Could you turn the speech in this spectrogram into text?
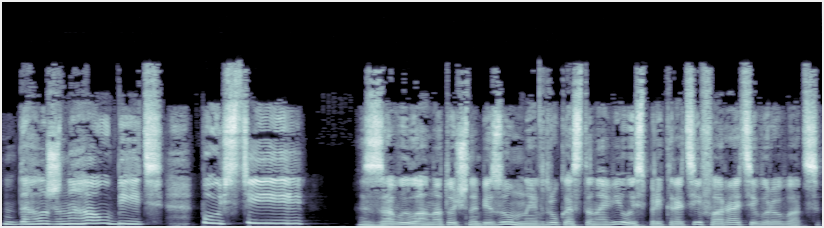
«Должна убить! Пусти!» Завыла она точно безумно и вдруг остановилась, прекратив орать и вырываться.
